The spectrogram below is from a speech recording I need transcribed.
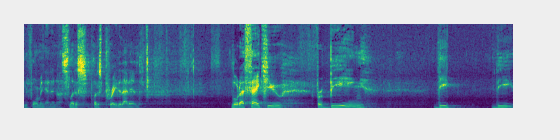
and forming that in us. Let us, let us pray to that end. Lord, I thank you for being the, the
